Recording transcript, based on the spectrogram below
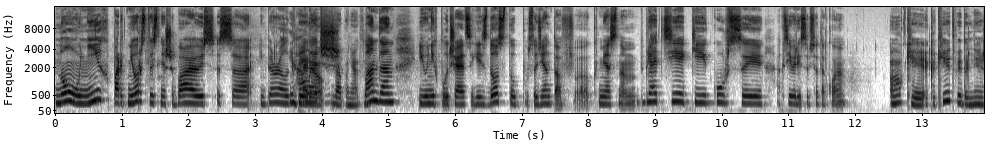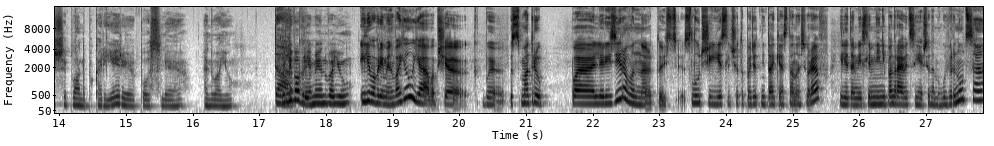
но у них партнерство, если не ошибаюсь, с Imperial, Imperial College да, понятно. Лондон, и у них, получается, есть доступ у студентов э, к местным библиотеке, курсы, активирисы и все такое. Окей, okay. а какие твои дальнейшие планы по карьере после NYU? Так. Или во время НВЮ. Или во время НВЮ я вообще как бы смотрю поляризированно, то есть случае, если что-то пойдет не так, я останусь в РФ, или там, если мне не понравится, я всегда могу вернуться.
